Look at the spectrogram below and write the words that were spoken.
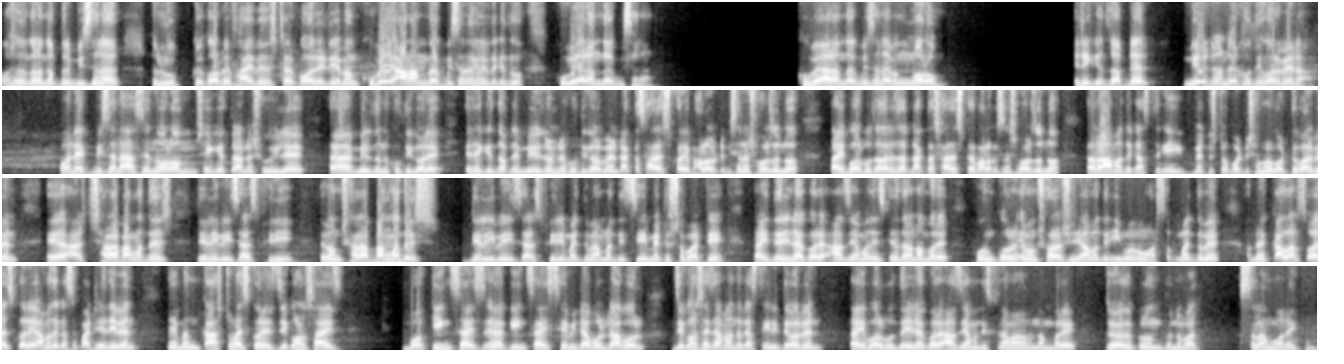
অসাধারণ কালার আপনার বিছানার লুপকে করবে ফাইভ স্টার কোয়ালিটি এবং খুবই আরামদায়ক বিছানা। দেখেন, এটা কিন্তু খুবই আরামদায়ক বিছানা। খুবই আরামদায়ক বিছানা এবং নরম। এটি কিন্তু আপনার মেরুদণ্ডের ক্ষতি করবে না। অনেক বিছানা আছে নরম, সেই ক্ষেত্রে আপনার শুইলে আহ, মেরুদণ্ডের ক্ষতি করে। এটা কিন্তু আপনি মেরুদণ্ডের ক্ষতি করবেন ডাক্তার সাজেস্ট করে ভালো একটা বিছানা শোয়ার জন্য। তাই বলব তাদের যারা ডাক্তার সাজেস্ট করে ভালো বিছানা শোয়ার জন্য তারা আমাদের কাছ থেকে এই ম্যাট্রেস টপারটি সংগ্রহ করতে পারবেন। আর সারা বাংলাদেশ ডেলিভারি চার্জ ফ্রি এবং সারা বাংলাদেশ ডেলিভারি চার্জ ফ্রির মাধ্যমে আমরা দিচ্ছি এই ম্যাট্রেস টপারটি। তাই দেরি না করে আজই আমাদের স্ক্রিনে দেওয়া নম্বরে ফোন করুন এবং সরাসরি আমাদের ইমো এবং হোয়াটসঅ্যাপ মাধ্যমে আপনার কালার চয়েস করে আমাদের কাছে পাঠিয়ে দেবেন এবং কাস্টমাইজ করে যে কোনো size king size king size semi double double যে কোনো সাইজ আপনাদের কাছ থেকে নিতে পারবেন। তাই বলব, দেরি না করে আজই আমাদের আমার নাম্বারে যোগাযোগ করুন। ধন্যবাদ। আসসালামু আলাইকুম।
